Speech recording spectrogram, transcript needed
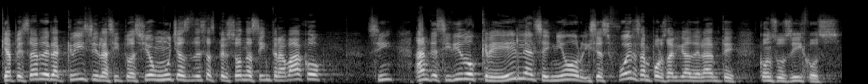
que a pesar de la crisis y la situación, muchas de esas personas sin trabajo, ¿sí? han decidido creerle al Señor y se esfuerzan por salir adelante con sus hijos.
